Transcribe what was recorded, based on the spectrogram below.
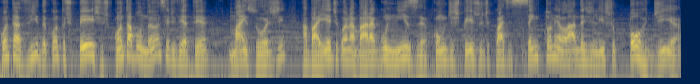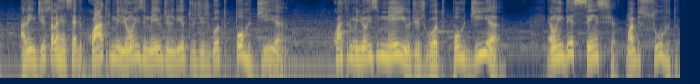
quanta vida, quantos peixes, quanta abundância devia ter. Mas hoje, a Baía de Guanabara agoniza com um despejo de quase 100 toneladas de lixo por dia. Além disso, ela recebe 4 milhões e meio de litros de esgoto por dia. 4 milhões e meio de esgoto por dia. É uma indecência, um absurdo,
